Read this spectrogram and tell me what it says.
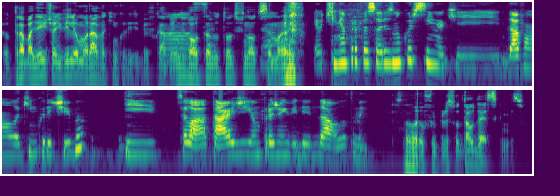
eu trabalhei em Joinville e eu morava aqui em Curitiba. Eu ficava Nossa. indo e voltando todo final de Não. semana. Eu tinha professores no cursinho que davam aula aqui em Curitiba e, sei lá, à tarde iam pra Joinville dar aula também. Não, eu fui professor da UDESC mesmo.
